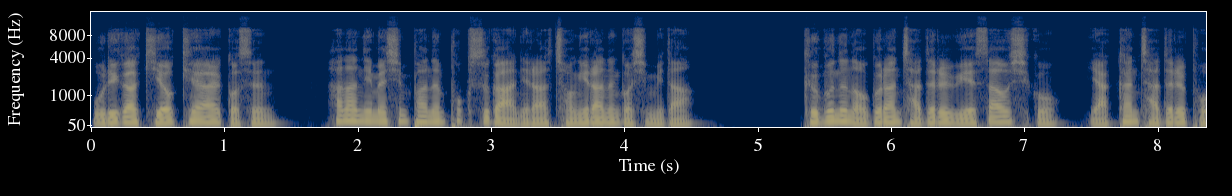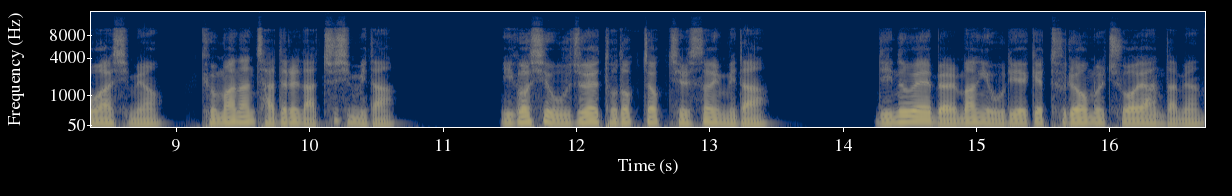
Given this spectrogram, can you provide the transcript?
우리가 기억해야 할 것은 하나님의 심판은 폭수가 아니라 정의라는 것입니다. 그분은 억울한 자들을 위해 싸우시고 약한 자들을 보호하시며 교만한 자들을 낮추십니다. 이것이 우주의 도덕적 질서입니다. 니누의 멸망이 우리에게 두려움을 주어야 한다면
